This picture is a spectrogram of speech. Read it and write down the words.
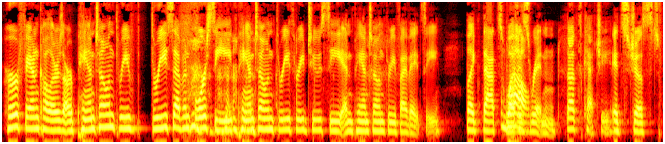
her fan colors are Pantone three three seven four C, Pantone three three two C, and Pantone three five eight C. Like that's what is Wow. written. That's catchy. It's just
